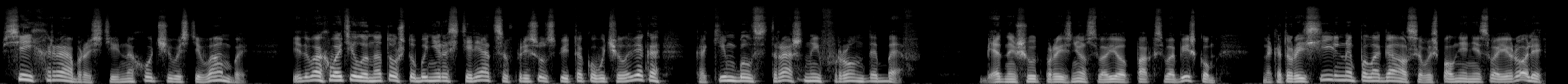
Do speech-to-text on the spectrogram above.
Всей храбрости и находчивости вамбы — Едва хватило на то, чтобы не растеряться в присутствии такого человека, каким был страшный фронт де Беф. Бедный шут произнес свое «пакс вобискум», на который сильно полагался в исполнении своей роли,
